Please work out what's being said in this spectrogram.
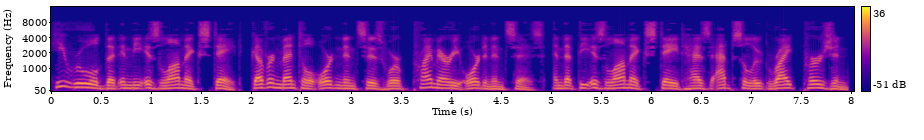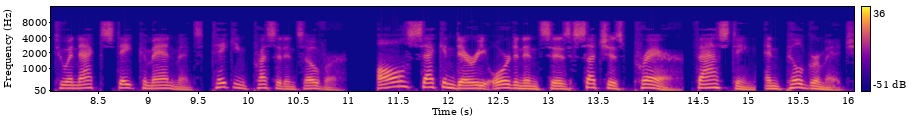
He ruled that in the Islamic State, governmental ordinances were primary ordinances, and that the Islamic State has absolute right Persian, to enact state commandments, taking precedence over all secondary ordinances such as prayer, fasting, and pilgrimage.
